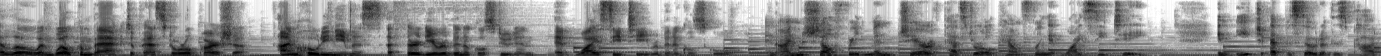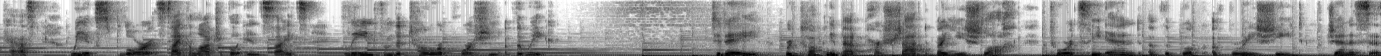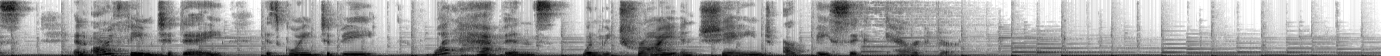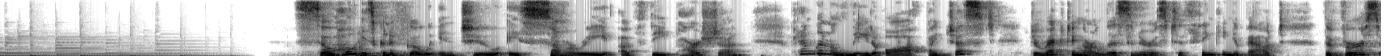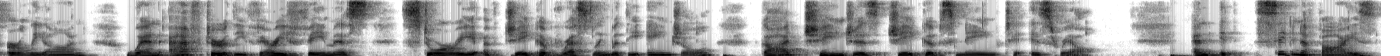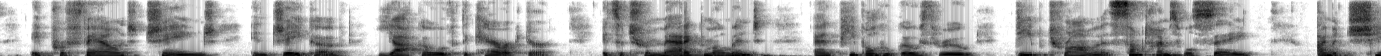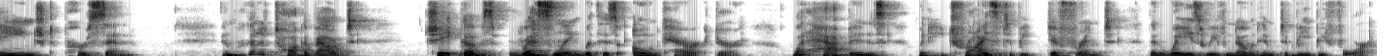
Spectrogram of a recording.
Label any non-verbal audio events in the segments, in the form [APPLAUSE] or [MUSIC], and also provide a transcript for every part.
Hello and welcome back to Pastoral Parsha. I'm Hody Nemes, a third year rabbinical student at YCT Rabbinical School. And I'm Michelle Friedman, Chair of Pastoral Counseling at YCT. In each episode of this podcast, we explore psychological insights gleaned from the Torah portion of the week. Today, we're talking about Parshat Vayishlach, towards the end of the book of Bereshit, Genesis. And our theme today is going to be what happens when we try and change our basic character. So Hody's going to go into a summary of the Parsha, but I'm going to lead off by just directing our listeners to thinking about the verse early on when, after the very famous story of Jacob wrestling with the angel, God changes Jacob's name to Israel. And it signifies a profound change in Jacob Yaakov, the character. It's a traumatic moment, and people who go through deep trauma sometimes will say, I'm a changed person. And we're going to talk about Jacob's wrestling with his own character. What happens when he tries to be different than ways we've known him to be before?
